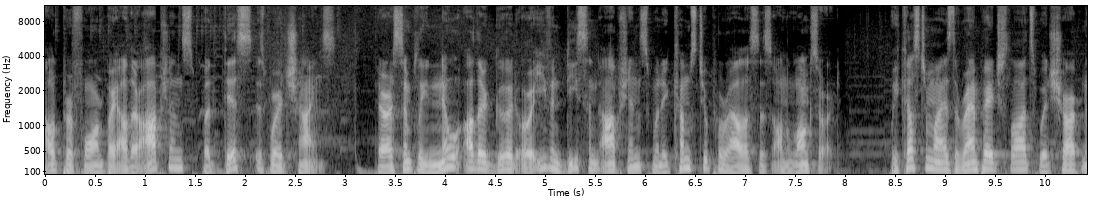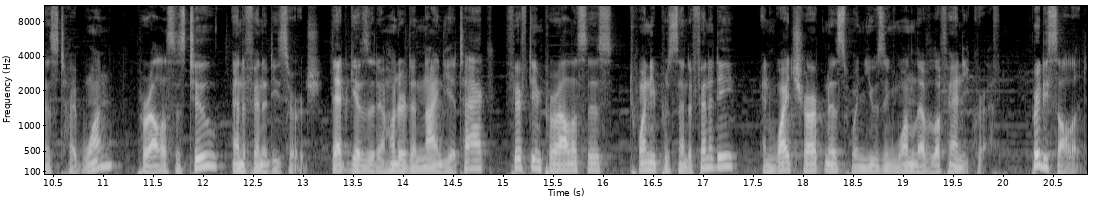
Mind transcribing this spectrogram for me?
outperformed by other options, but this is where it shines. There are simply no other good or even decent options when it comes to paralysis on longsword. We customize the Rampage slots with Sharpness Type 1, Paralysis 2, and Affinity Surge. That gives it 190 attack, 15 paralysis, 20% affinity, and white sharpness when using one level of handicraft. Pretty solid.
